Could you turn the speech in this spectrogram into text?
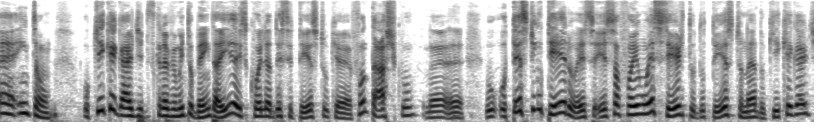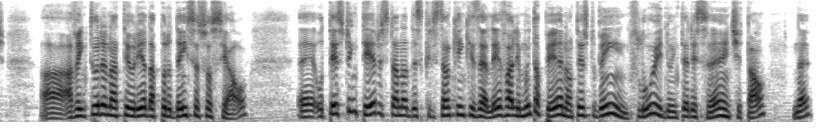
É, então, o Kierkegaard descreve muito bem, daí a escolha desse texto, que é fantástico, né? O, o texto inteiro, esse, esse, só foi um excerto do texto, né, do Kierkegaard, a aventura na teoria da prudência social. É, o texto inteiro está na descrição, quem quiser ler, vale muito a pena, é um texto bem fluido, interessante e tal, né?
